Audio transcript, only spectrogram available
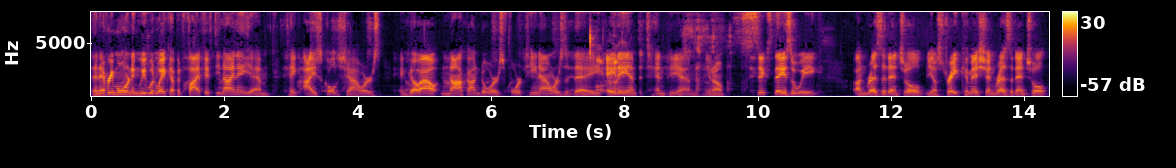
then every morning we would wake up at 5:59 a.m., take ice cold showers, and go out, knock on doors 14 hours a day, 8 a.m. to 10 p.m., you know, six days a week on residential, you know, straight commission residential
